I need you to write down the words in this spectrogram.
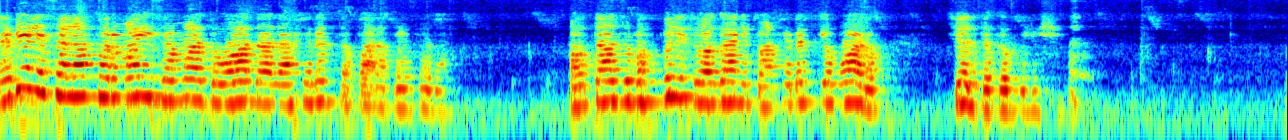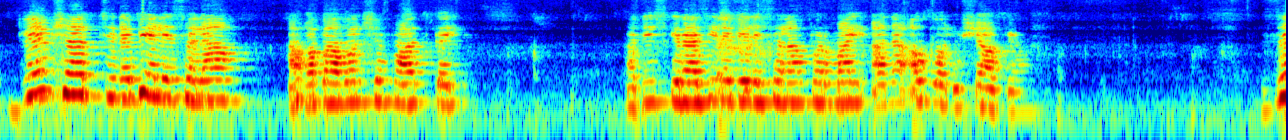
نبی علیہ السلام فرمایي زما دعا د آخرت لپاره پیسې ده او تاسو خپل دعاګانې په آخرت کې غواړم چې تل قبول شي دویم شرط چې نبی علیه السلام هغه به اول شفاعت کوي حدیث کې راځي نبی علیه السلام فرمایي انا اول شافع زه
